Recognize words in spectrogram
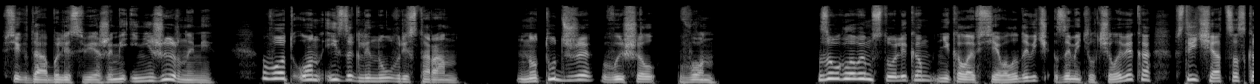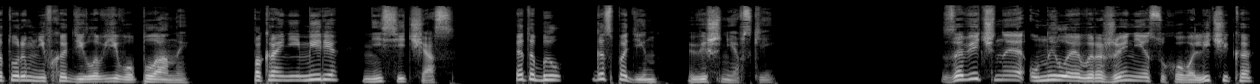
всегда были свежими и нежирными. Вот он и заглянул в ресторан. Но тут же вышел вон. За угловым столиком Николай Всеволодович заметил человека, встречаться с которым не входило в его планы. По крайней мере, не сейчас. Это был господин Вишневский. За вечное унылое выражение сухого личика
